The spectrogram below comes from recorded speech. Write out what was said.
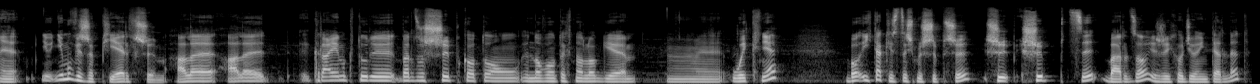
e, nie, nie mówię, że pierwszym, ale, ale krajem, który bardzo szybko tą nową technologię mm, łyknie, bo i tak jesteśmy szybszy, szyb, szybcy bardzo, jeżeli chodzi o internet.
